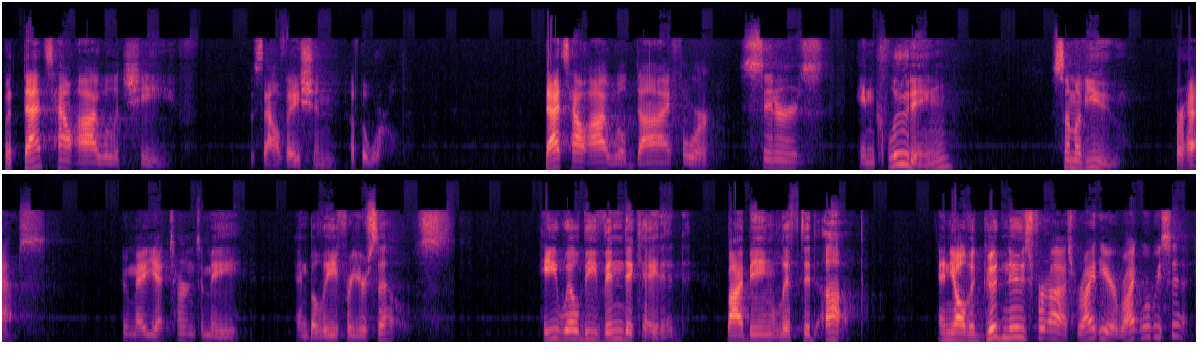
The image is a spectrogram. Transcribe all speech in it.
But that's how I will achieve the salvation of the world. That's how I will die for sinners, including some of you, perhaps, who may yet turn to me and believe for yourselves. He will be vindicated by being lifted up. And y'all, the good news for us, right here, right where we sit,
